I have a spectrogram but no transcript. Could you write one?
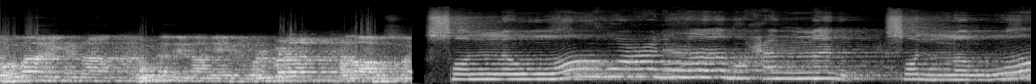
ബഹുമാനിക്കുന്ന കൂട്ടത്തിൽ നാം ഉൾപ്പെടണം. അല്ലാഹു സുബ്ഹാനഹു صلى الله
